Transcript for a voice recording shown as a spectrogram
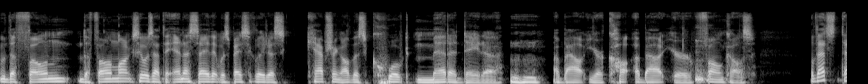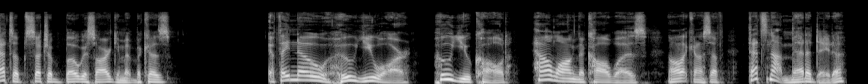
the phone, the phone logs. Who was at the NSA that was basically just capturing all this quote metadata Mm-hmm. about your call, about your phone calls. Well, that's that's a, such a bogus argument because if they know who you are, who you called, how long the call was, and all that kind of stuff, that's not metadata.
